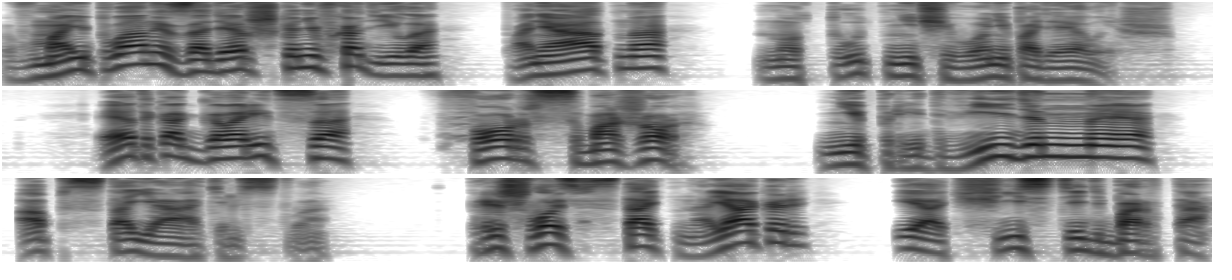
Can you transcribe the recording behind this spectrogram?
В мои планы задержка не входила. Понятно, но тут ничего не поделаешь. Это, как говорится, форс-мажор, непредвиденное обстоятельство. Пришлось встать на якорь и очистить борта.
